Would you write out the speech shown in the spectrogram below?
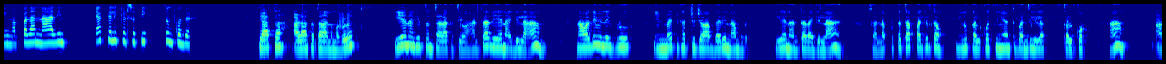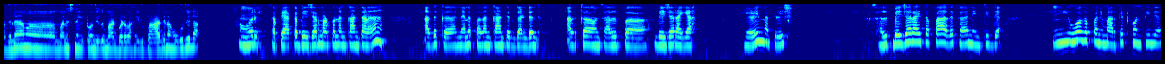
ನಿಮ್ಮ ಅಪ್ಪದ ನಾ ಅದೀನಿ ಯಾಕೆ ತಲೆ ಕೆಡ್ಸತಿ? ಸುಮ್ಕೊಂಡ್ರಿ ಯಾಕ? ಅಳಾಕತ್ತಾಳ ನನ್ನ ಮಗಳು? ಏನಾಗಿತ್ತು ಅಂತ ಅಳಾಕತ್ತೀವ? ಅಂಥದ್ದು ಏನಾಗಿಲ್ಲ. ನಾವು ಅದೀವಿಲ್ಲ ಇಬ್ರು ನಿನ್ನ ಮೆಟ್ಟಿಗೆ ಹೆಚ್ಚು ಜವಾಬ್ದಾರಿ ನಮ್ದು. ಏನು ಅಂಥದ್ದಾಗಿಲ್ಲ ಸಣ್ಣ ಪುಟ್ಟ ತಪ್ಪಾಗಿರ್ತಾವೆ. ನೀನು ಕಲ್ಕೋತೀನಿ ಅಂತ ಬಂದಿಲ್ಲ. ಕಲ್ಕೋ. ಹಾಂ ಅದನ್ನ ಮನಸ್ಸಿನಾಗ ಇಟ್ಕೊಂಡು ಇದು ಮಾಡಬೇಡವಾ ಇದು ಭಾಳ ದಿನ ಹೋಗೋದಿಲ್ಲ. ಹ್ಞೂ ರೀ. ಸ್ವಲ್ಪ ಯಾಕೆ ಬೇಜಾರು ಮಾಡ್ಕೊಂಡಂಗೆ ಕಾಣ್ತಾಳೆ? ಅದಕ್ಕೆ ನೆನಪದಂಗೆ ಕಾಣ್ತಿದ್ದು ಗಂಡಂದು. ಅದಕ್ಕೆ ಒಂದು ಸ್ವಲ್ಪ ಬೇಜಾರಾಗ್ಯ? ಹೇಳಿ ನಾ ತಿಳಿಸ್. ಸ್ವಲ್ಪ ಬೇಜಾರಾಯ್ತಪ್ಪ, ಅದಕ್ಕೆ ನಿಂತಿದ್ದೆ. ನೀ ಹೋಗಪ್ಪ, ನೀ ಮಾರ್ಕೆಟ್ ಕೊಂತಿದ್ದೆ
